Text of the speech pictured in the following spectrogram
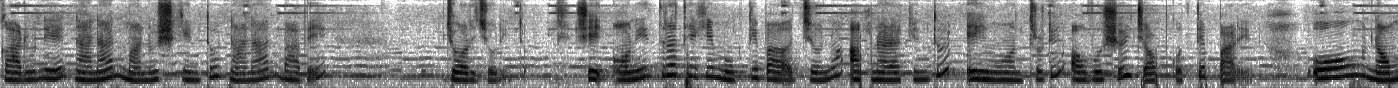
কারণে নানান মানুষ কিন্তু নানানভাবে জর্জরিত। সেই অনিদ্রা থেকে মুক্তি পাওয়ার জন্য আপনারা কিন্তু এই মন্ত্রটি অবশ্যই জপ করতে পারেন। ওম নম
